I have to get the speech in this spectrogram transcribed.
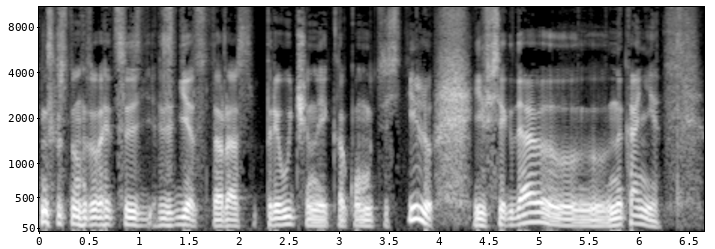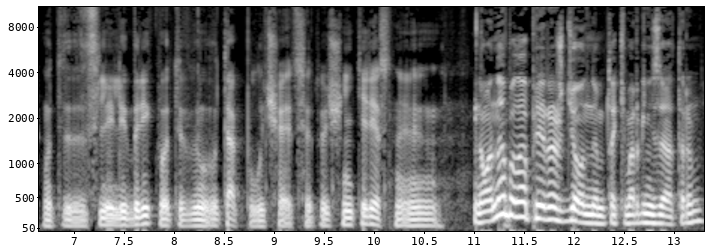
что называется, с детства, раз приученные к какому-то стилю, и всегда э, на коне. Вот с Лили Брик вот, вот так получается. Это очень интересно. Но она была прирожденным таким организатором,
